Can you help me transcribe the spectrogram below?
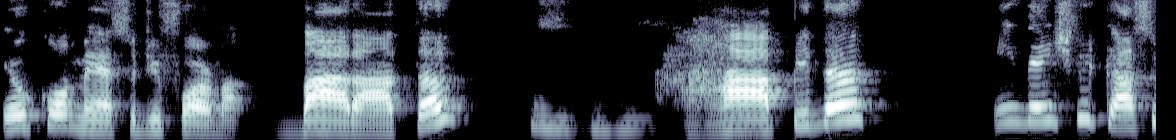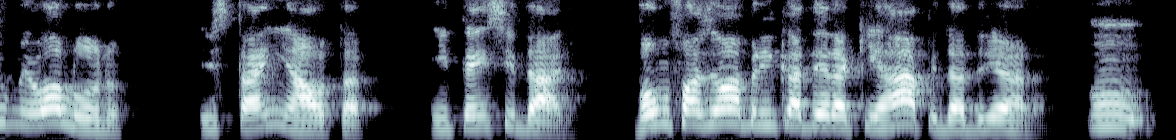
eu começo de forma barata, rápida, identificar se o meu aluno está em alta intensidade. Vamos fazer uma brincadeira aqui rápida, Adriana? Hum.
